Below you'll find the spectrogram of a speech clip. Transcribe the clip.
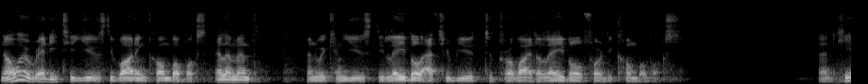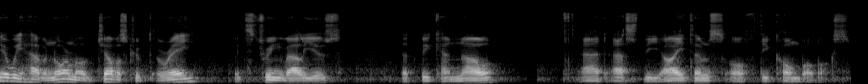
Now we're ready to use the Vaadin Combo Box element and we can use the label attribute to provide a label for the combo box. And here we have a normal JavaScript array with string values that we can now add as the items of the combo box.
